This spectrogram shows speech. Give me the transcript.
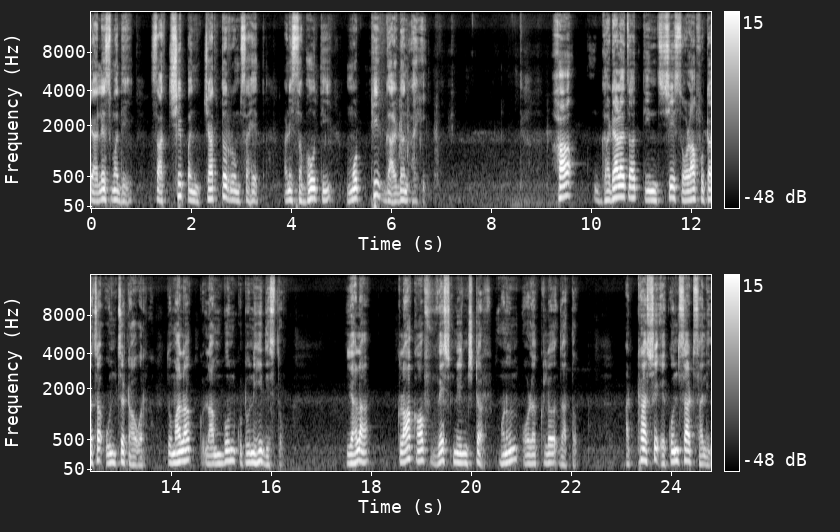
पॅलेसमध्ये सातशे पंच्याहत्तर रूम्स आहेत आणि सभोवती मोठी गार्डन आहे. हा घड्याळाचा तीनशे सोळा फुटाचा उंच टॉवर तुम्हाला लांबून कुठूनही दिसतो. याला क्लॉक ऑफ वेस्टमिन्स्टर म्हणून ओळखलं जातं. अठराशे एकोणसाठ साली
